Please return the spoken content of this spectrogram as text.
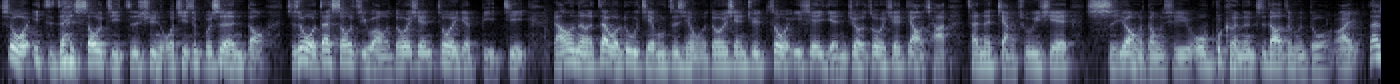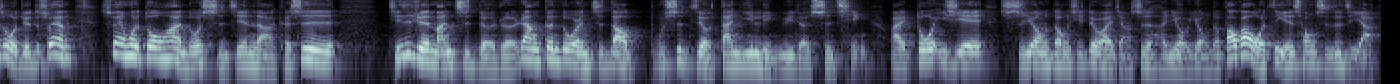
是我一直在收集资讯。我其实不是很懂，只是我在收集完，我都会先做一个笔记。然后呢，在我录节目之前，我都会先去做一些研究，做一些调查，才能讲出一些实用的东西。我不可能知道这么多，right？但是我觉得，虽然虽然会多花很多时间啦，可是。其实觉得蛮值得的，让更多人知道不是只有单一领域的事情，来多一些实用的东西，对我来讲是很有用的。包括我自己也是充实自己啊，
